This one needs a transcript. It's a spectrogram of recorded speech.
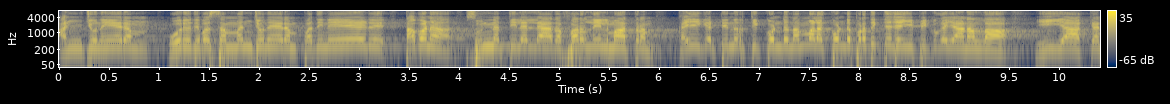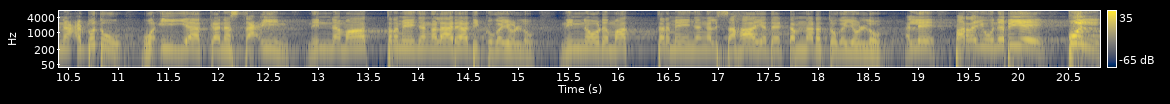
അഞ്ചു നേരം ഒരു ദിവസം അഞ്ചു നേരം പതിനേഴ് തവണ സുന്നത്തിലല്ലാതെ ഫർലിൽ മാത്രം കൈകെട്ടി നിർത്തിക്കൊണ്ട് നമ്മളെ കൊണ്ട് പ്രതിജ്ഞ ചെയ്യിപ്പിക്കുകയാണല്ല നിന്നെ മാത്രമേ ഞങ്ങൾ ആരാധിക്കുകയുള്ളൂ. നിന്നോട് മാത്രമേ ഞങ്ങൾ സഹായതേട്ടം നടത്തുകയുള്ളൂ. അല്ലേ? പറയൂ നബിയെ കുൽ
